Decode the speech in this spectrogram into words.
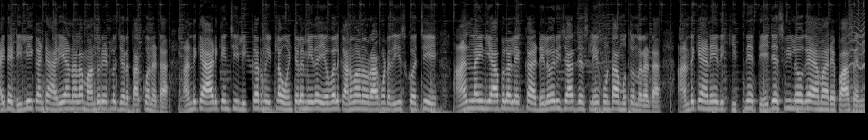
అయితే ఢిల్లీ కంటే హర్యానాలో మందు రేట్లు జర తక్కువనట. అందుకే ఆడికించి లిక్కర్ను ఇట్లా ఒంటెల మీద ఎవరికి అనుమానం రాకుండా తీసుకొచ్చి ఆన్లైన్ యాప్ల లెక్క డెలివరీ ఛార్జెస్ లేకుండా అమ్ముతున్నారు చేస్తారట. అందుకే అనేది కిత్నే తేజస్విలోగా అమారే పాస్ అని.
